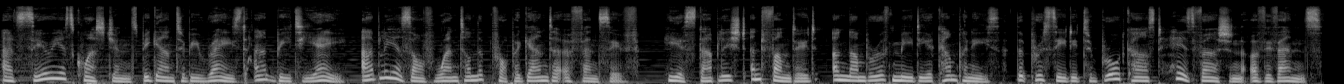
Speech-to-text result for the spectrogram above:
As serious questions began to be raised at BTA, Ablyazov went on the propaganda offensive. He established and funded a number of media companies that proceeded to broadcast his version of events.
